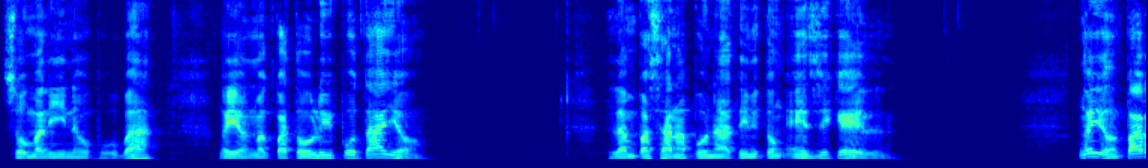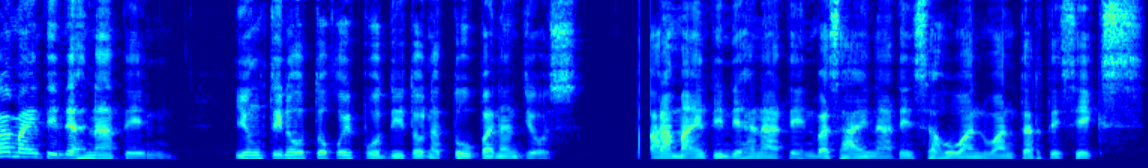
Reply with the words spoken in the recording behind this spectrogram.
So malinaw po ba? Ngayon, magpatuloy po tayo. Lampasan na po natin itong Ezekiel. Ngayon, para maintindihan natin, yung tinutukoy po dito na tupa ng Diyos, para maintindihan natin, basahin natin sa Juan 1.36.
